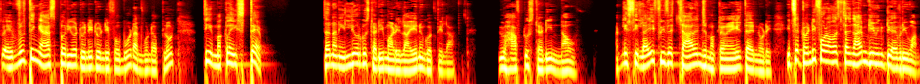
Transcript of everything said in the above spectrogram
So everything as per your twenty twenty four board I'm gonna upload ಸಿ ಮಕ್ಕಳ ಇಷ್ಟೇ ಸರ್ ನಾನು ಇಲ್ಲಿವರೆಗೂ ಸ್ಟಡಿ ಮಾಡಿಲ್ಲ, ಏನೂ ಗೊತ್ತಿಲ್ಲ. You have to study now at least ಈ ಲೈಫ್ ಈಸ್ ಎ ಚಾಲೆಂಜ್ ಮಕ್ಕಳು ನಾನು ಹೇಳ್ತಾ ಇದ್ದೀನಿ ನೋಡಿ. It's a twenty four hours challenge I am giving to every one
